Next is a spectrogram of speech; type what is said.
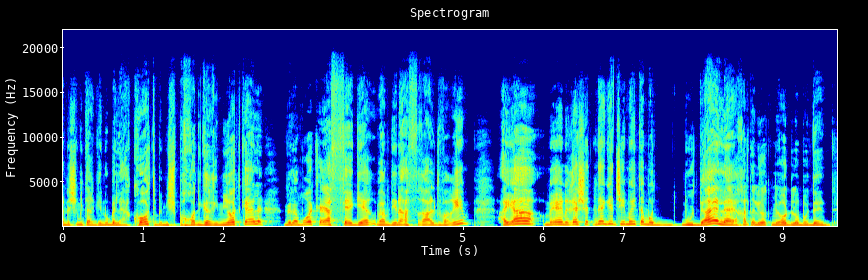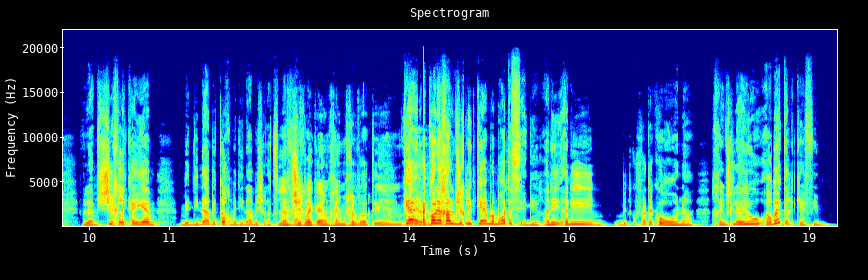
אנשים התארגנו בלהקות, במשפחות גרעיניות כאלה, ולמרות שהיה סגר, והמדינה אסרה על דברים, היה מעין רשת נגד שאם היית מוד- מודע אליה, יכלת להיות מאוד לא בודד, ולהמשיך לקיים מדינה בתוך מדינה משל עצמך. להמשיך לקיים חיים חברתיים. כן, ו- הכל יכל להמשיך להתקיים למרות הסגר. אני, אני, בתקופת הקורונה, החיים שלי היו הרבה יותר כיפים.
